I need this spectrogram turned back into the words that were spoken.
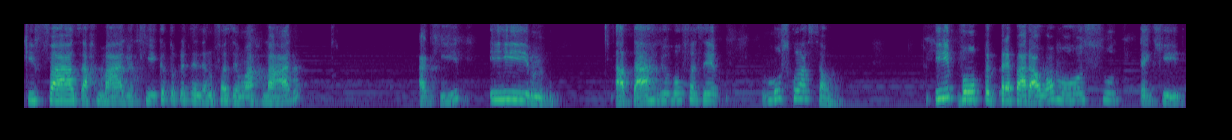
que faz armário aqui, que eu estou pretendendo fazer um armário aqui. E à tarde eu vou fazer musculação. E vou pre preparar o almoço, tem que.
